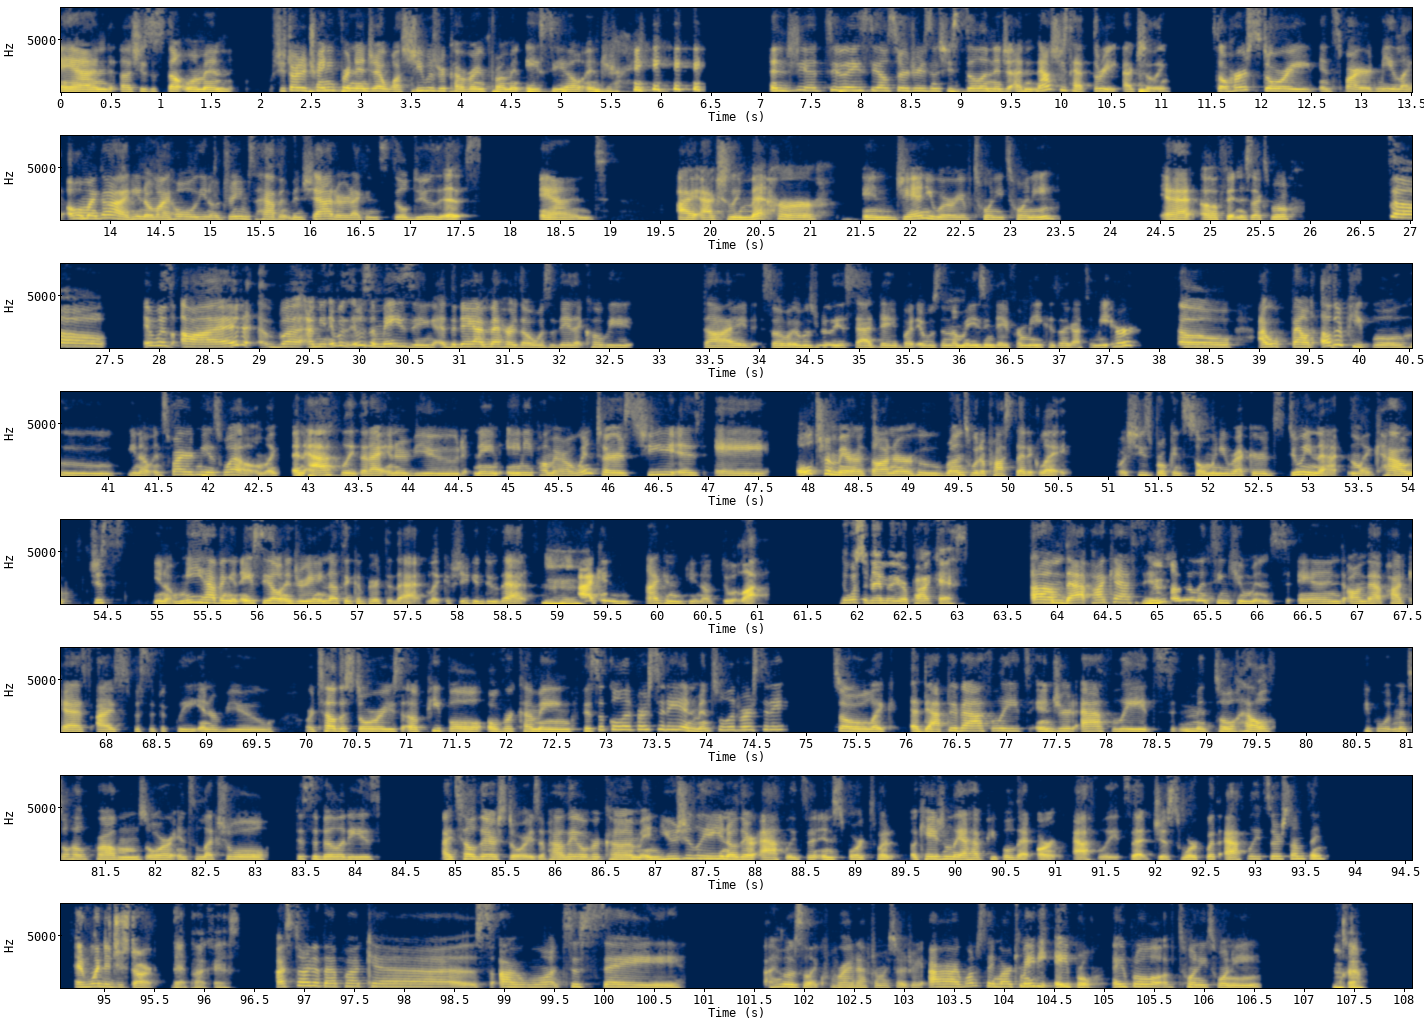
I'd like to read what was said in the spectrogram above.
and uh, she's a stunt woman. She started training for ninja while she was recovering from an ACL injury. and she had two ACL surgeries and she's still a ninja. And now she's had three, actually. So her story inspired me, like, oh my God, you know, my whole, you know, dreams haven't been shattered. I can still do this. And I actually met her in January of 2020 at a fitness expo. So it was odd, but I mean, it was it was amazing. The day I met her though was the day that Kobe died, so it was really a sad day, but it was an amazing day for me because I got to meet her. So I found other people who, you know, inspired me as well. Like an athlete that I interviewed named Amy Palmiero Winters. She is a ultra marathoner who runs with a prosthetic leg, but she's broken so many records doing that. And like how just you know me having an acl injury ain't nothing compared to that like if she can do that mm-hmm. i can i can you know do a lot what's the name of your podcast um that podcast mm-hmm. is unrelenting humans and on that podcast i specifically interview or tell the stories of people overcoming physical adversity and mental adversity so like adaptive athletes injured athletes mental health people with mental health problems or intellectual disabilities I tell their stories of how they overcome. And usually, you know, they're athletes in, in, sports, but occasionally I have people that aren't athletes that just work with athletes or something. And when did you start that podcast? I started that podcast, I want to say, it was like right after my surgery. I want to say March, maybe April, April of 2020. Okay.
